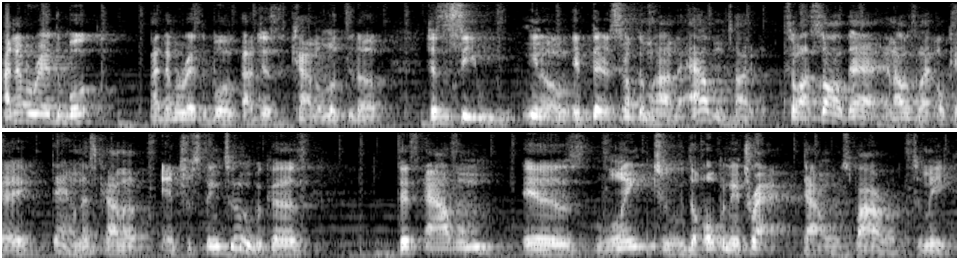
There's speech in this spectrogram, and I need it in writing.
I never read the book. I never read the book. I just kind of looked it up just to see, you know, if there's something behind the album title. So I saw that and I was like, okay, damn, that's kind of interesting too because this album is linked to the opening track, Downward Spiral, to me.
